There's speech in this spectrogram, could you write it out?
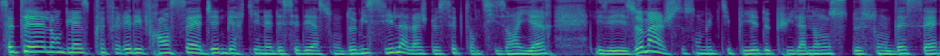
C'était l'anglaise préférée des Français. Jane Birkin est décédée à son domicile à l'âge de 76 ans hier. Les hommages se sont multipliés depuis l'annonce de son décès.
